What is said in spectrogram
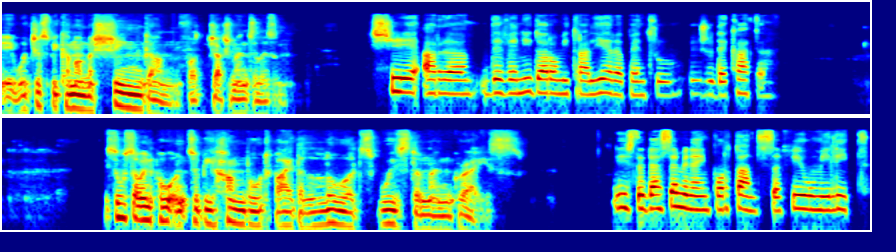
it would just become a machine gun for judgmentalism. Și ar uh, deveni doar o mitralieră pentru judecată. It's also important to be humbled by the Lord's wisdom and grace. Este de asemenea important să fii umilit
